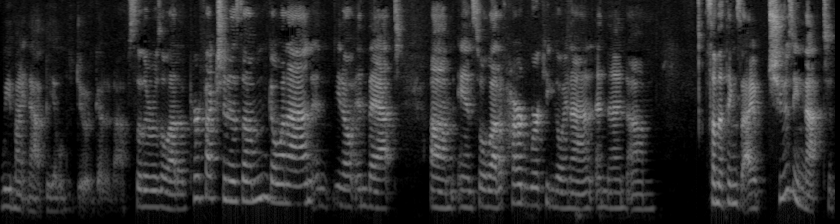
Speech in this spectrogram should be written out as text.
we might not be able to do it good enough. So there was a lot of perfectionism going on, and you know, in that, um, and so a lot of hard working going on, and then um, some of the things I'm choosing not to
